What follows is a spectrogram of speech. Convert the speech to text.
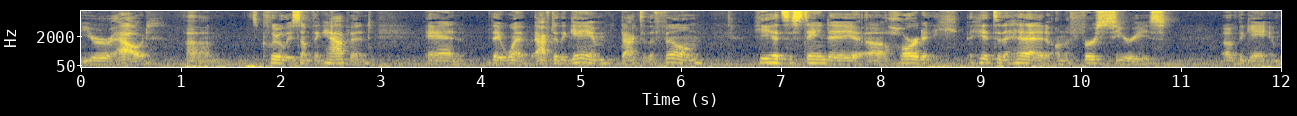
you're out. Um, clearly something happened." And they went after the game back to the film. He had sustained a, a hard hit to the head on the first series of the game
